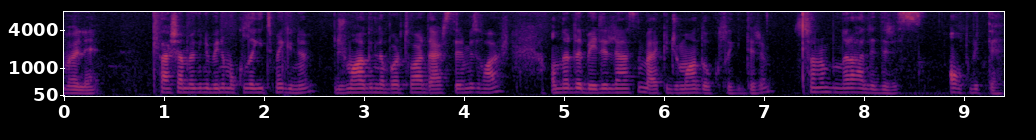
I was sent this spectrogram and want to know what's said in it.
Böyle. Perşembe günü benim okula gitme günüm. Cuma günü laboratuvar derslerimiz var. Onları da belirlensin. Belki cuma da okula giderim. Sonra bunları hallederiz. Oldu bitti.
